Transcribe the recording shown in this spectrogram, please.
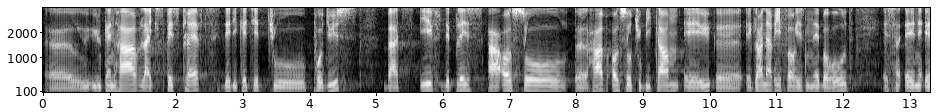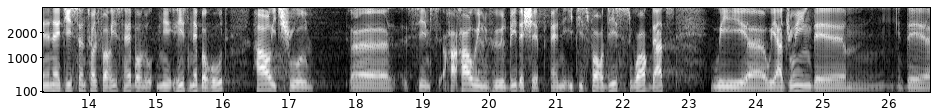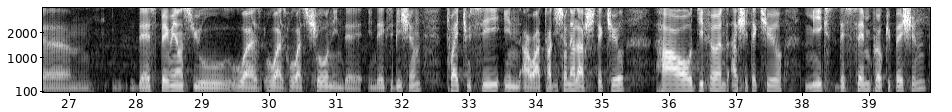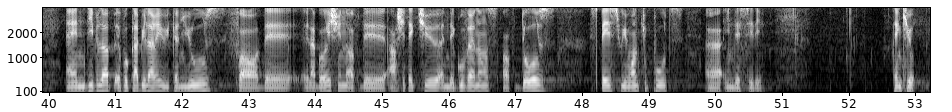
Uh, you can have like spacecraft dedicated to produce, but if the place are also uh, have also to become a, uh, a granary for his neighborhood, an energy central for his neighborhood, his neighborhood how it should uh, seems how, how will, will be the shape, and it is for this work that we uh, we are doing the um, the um, the experience you who has who has who has shown in the in the exhibition try to see in our traditional architecture how different architecture mixed the same preoccupation and develop a vocabulary we can use for the elaboration of the architecture and the governance of those space we want to put uh, in the city. Thank you.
